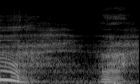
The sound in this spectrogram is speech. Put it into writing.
ah. ah.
